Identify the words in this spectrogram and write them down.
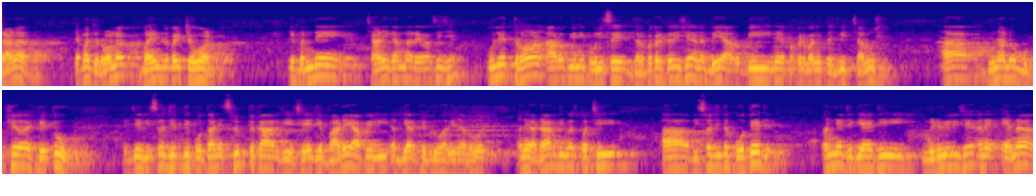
રાણા તેમજ રોનક મહેન્દ્રભાઈ ચૌહાણ, એ બંને છાણી ગામના રહેવાસી છે. કુલે ત્રણ આરોપીની પોલીસે ધરપકડ કરી છે અને બે આરોપીને પકડવાની તજવીજ ચાલુ છે. આ ગુનાનો મુખ્ય હેતુ જે વિશ્વજીતની પોતાની સ્વિફ્ટ કાર જે છે, જે ભાડે આપેલી અગિયાર ફેબ્રુઆરીના રોજ અને અઢાર દિવસ પછી આ વિશ્વજીતે પોતે જ અન્ય જગ્યાએથી મેળવેલી છે અને એના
